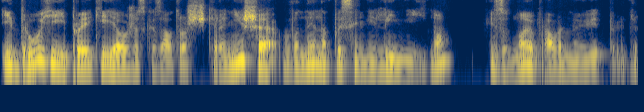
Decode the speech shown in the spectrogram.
І другий, про який я вже сказав трошечки раніше, вони написані лінійно із одною правильною відповіддю.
